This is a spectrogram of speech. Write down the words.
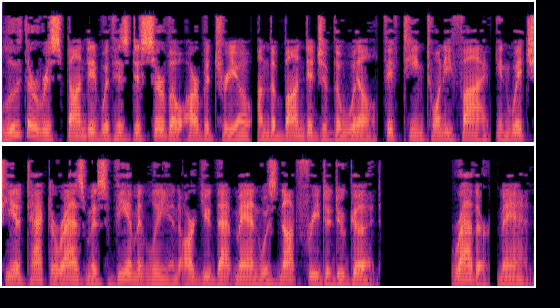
Luther responded with his De Servo Arbitrio on the bondage of the will 1525 in which he attacked Erasmus vehemently and argued that man was not free to do good. Rather, man's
